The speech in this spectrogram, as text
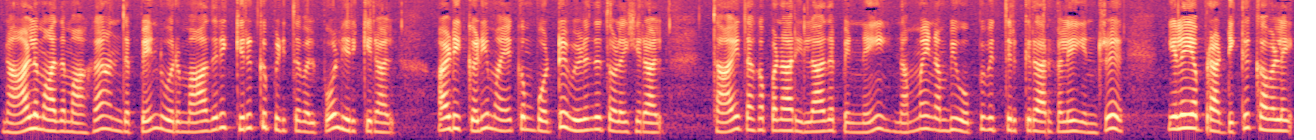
நாலு மாதமாக அந்த பெண் ஒரு மாதிரி கிறுக்கு பிடித்தவள் போல் இருக்கிறாள். அடிக்கடி மயக்கம் போட்டு விழுந்து தொலைகிறாள். தாய் தகப்பனார் இல்லாத பெண்ணை நம்மை நம்பி ஒப்புவித்திருக்கிறார்களே என்று இளைய பிராட்டிக்கு கவலை.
